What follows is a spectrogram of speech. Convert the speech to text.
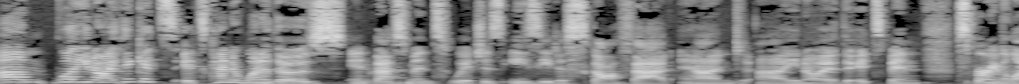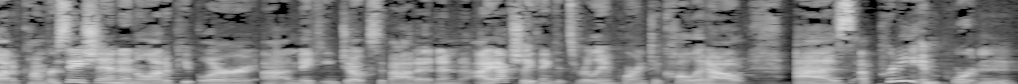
Um, well, you know, I think it's it's kind of one of those investments which is easy to scoff at, and uh, you know, it, has been spurring a lot of conversation, and a lot of people are uh, making jokes about it. And I actually think it's really important to call it out as a pretty important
